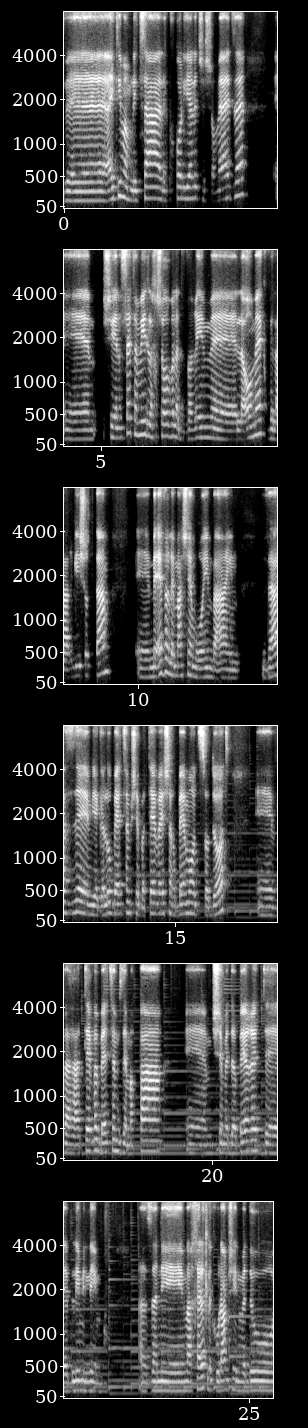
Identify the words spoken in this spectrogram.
והייתי ממליצה לכל ילד ששומע את זה, אמ, שינסה תמיד לחשוב על הדברים אה, לעומק ולהרגיש אותם, אה, מעבר למה שהם רואים בעין. ואז אה, הם יגלו בעצם שבטבע יש הרבה מאוד סודות, אה, והטבע בעצם זה מפה אה, שמדברת בלי מילים. אז אני מאחלת לכולם שילמדו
